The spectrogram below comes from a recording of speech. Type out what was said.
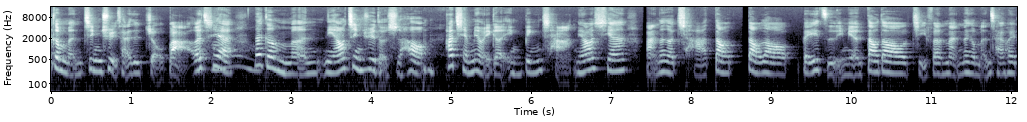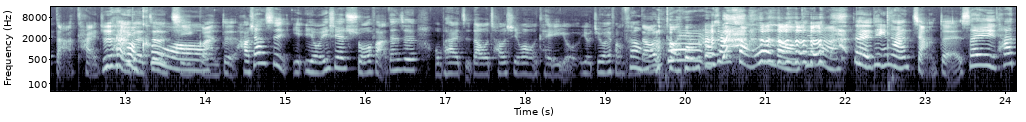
个门进去才是酒吧，而且那个门你要进去的时候，它前面有一个迎宾茶，你要先把那个茶倒倒到杯子里面，倒到几分满，那个门才会打开。就是它有一个这个机关，对，好像是有一些说法，但是我不太知道。我超希望我可以有有机会访问到，对，好想访问哦，天哪！对，听他讲，对，所以他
